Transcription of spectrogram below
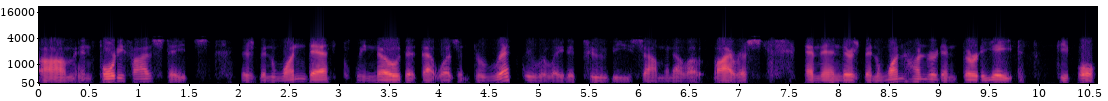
um, in 45 states. There's been one death. We know that that wasn't directly related to the salmonella virus. And then there's been 138 people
